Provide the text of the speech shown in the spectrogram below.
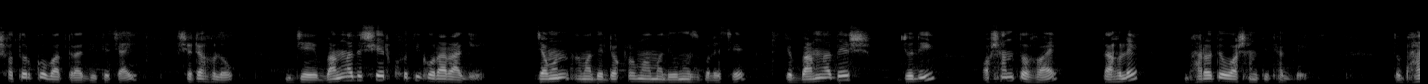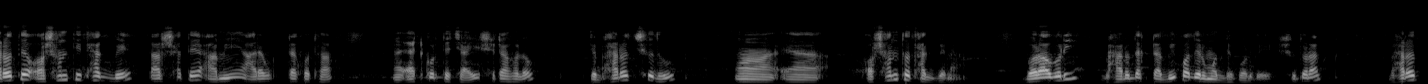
সতর্ক বার্তা দিতে চাই। সেটা হলো যে, বাংলাদেশের ক্ষতি করার আগে যেমন আমাদের ডক্টর মোহাম্মদ ইউনুস বলেছে যে, বাংলাদেশ যদি অশান্ত হয়, তাহলে ভারতেও অশান্তি থাকবে। তো ভারতে অশান্তি থাকবে, তার সাথে আমি আরও একটা কথা অ্যাড করতে চাই, সেটা হলো যে, ভারত শুধু অশান্ত থাকবে না, বরাবরই ভারত একটা বিপদের মধ্যে পড়বে। সুতরাং ভারত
